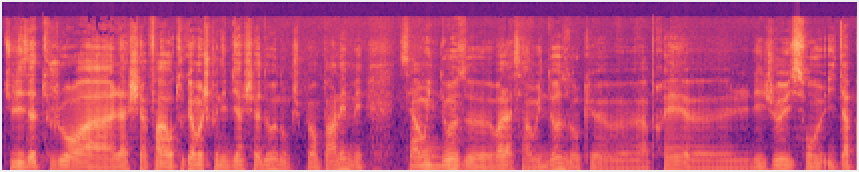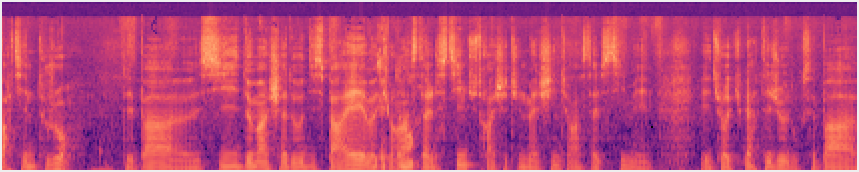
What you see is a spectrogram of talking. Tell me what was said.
Tu les as toujours à l'achat. Enfin, en tout cas, moi, je connais bien Shadow, donc je peux en parler. Mais c'est un Windows. euh, voilà, c'est un Windows. Donc euh, après, euh, les jeux, ils sont, ils t'appartiennent toujours. T'es pas. si demain Shadow disparaît, bah, tu réinstalles Steam, tu te rachètes une machine, tu réinstalles Steam et, et tu récupères tes jeux. Donc c'est pas.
